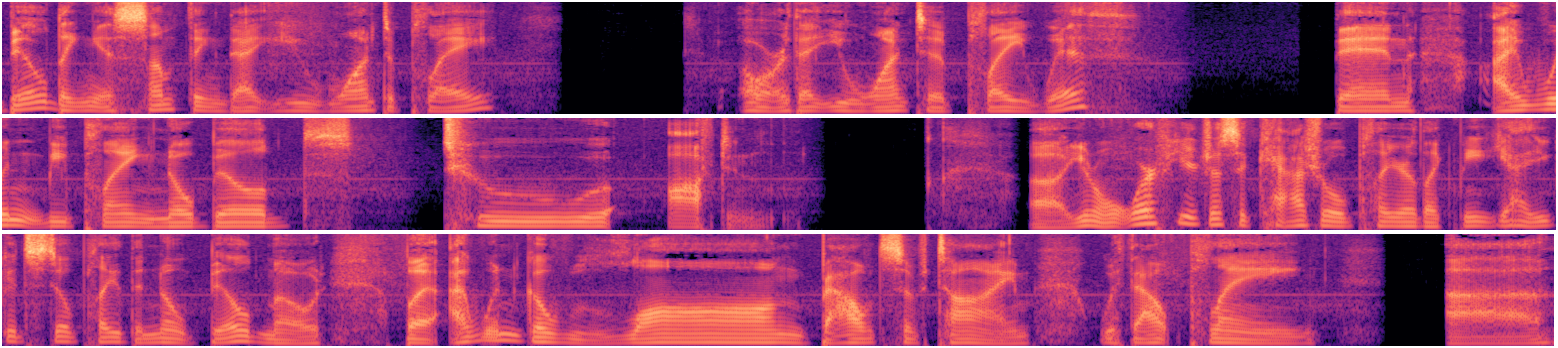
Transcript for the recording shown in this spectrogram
building is something that you want to play or that you want to play with, then I wouldn't be playing no builds too often. Uh, you know, or if you're just a casual player like me, yeah, you could still play the no build mode, but I wouldn't go long bouts of time without playing, uh,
